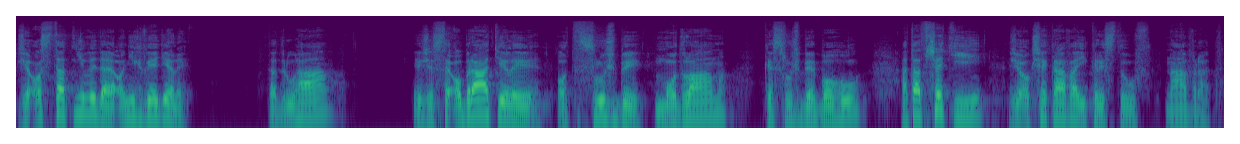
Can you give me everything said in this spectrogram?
že ostatní lidé o nich věděli. Ta druhá je, že se obrátili od služby modlám ke službě Bohu. A ta třetí, že očekávají Kristův návrat.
